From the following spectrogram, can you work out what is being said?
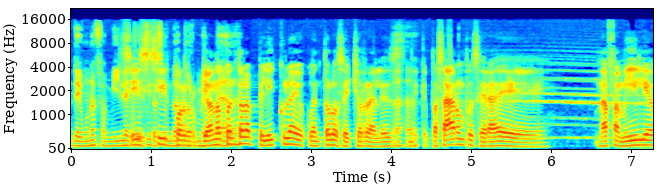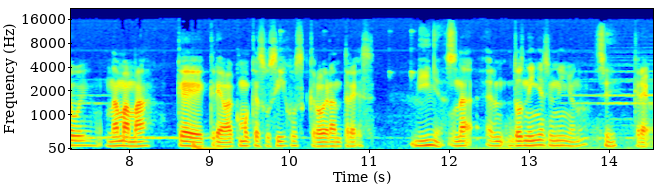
de una familia Sí, que sí, está sí. siendo yo no cuento la película, yo cuento los hechos reales Ajá. de que pasaron. Pues era de una familia, güey. Una mamá que criaba como que sus hijos, creo eran tres. niñas. Una, eran dos niñas y un niño, ¿no? Sí. Creo.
